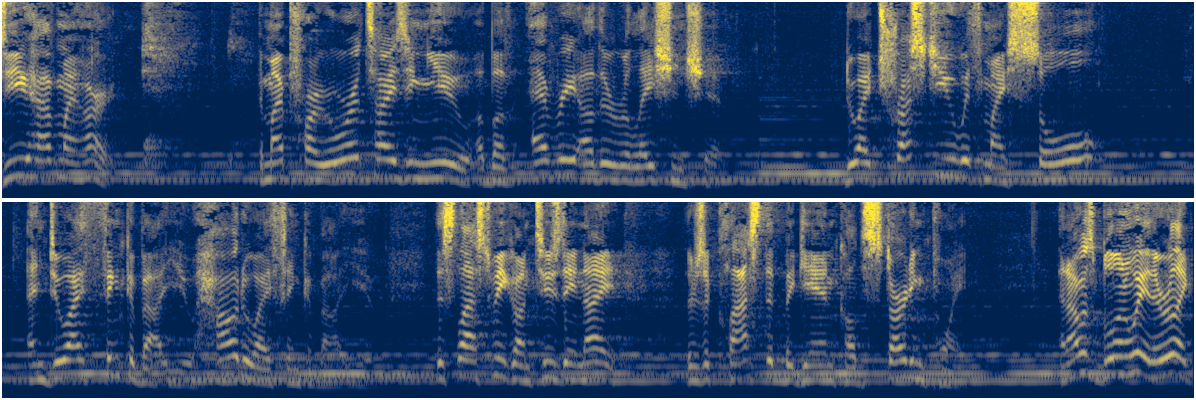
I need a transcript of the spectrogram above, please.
do you have my heart? Am I prioritizing you above every other relationship? Do I trust you with my soul? And do I think about you? How do I think about you? This last week on Tuesday night, there's a class that began called Starting Point. And I was blown away. There were like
